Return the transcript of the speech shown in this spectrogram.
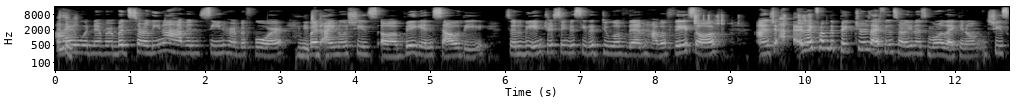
I, I would never, but Sarlina, I haven't seen her before, but to. I know she's uh, big in Saudi. So it'll be interesting to see the two of them have a face off And she, like from the pictures, I feel Sarlina is more like you know she's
